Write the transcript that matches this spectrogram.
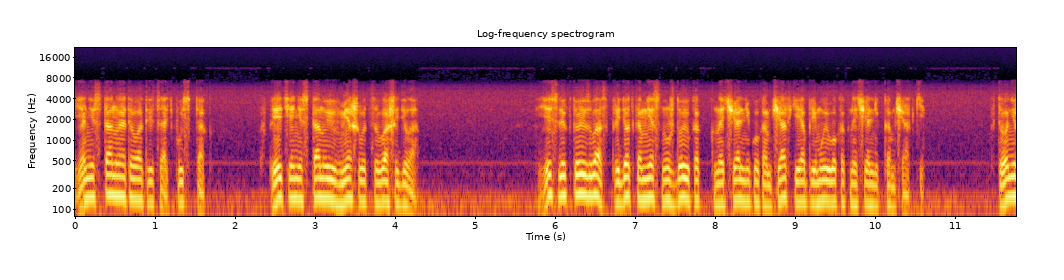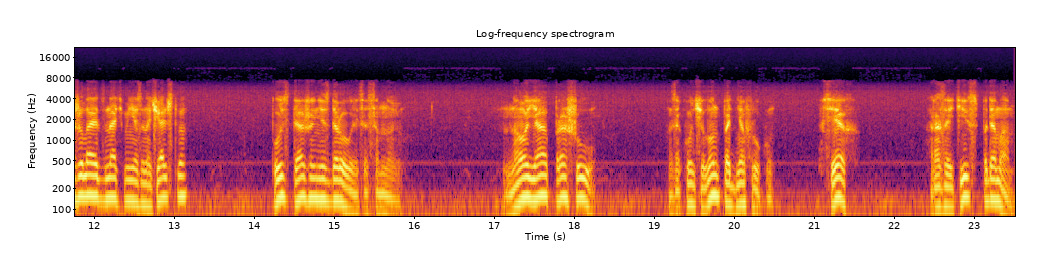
я не стану этого отрицать, пусть так. Впредь я не стану и вмешиваться в ваши дела. Если кто из вас придет ко мне с нуждою как к начальнику Камчатки, я приму его как начальник Камчатки. Кто не желает знать меня за начальство, пусть даже не здоровается со мною. Но я прошу, — закончил он, подняв руку, — всех разойтись по домам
